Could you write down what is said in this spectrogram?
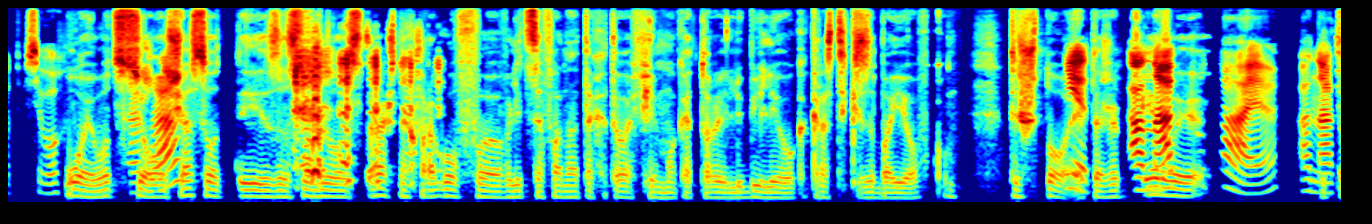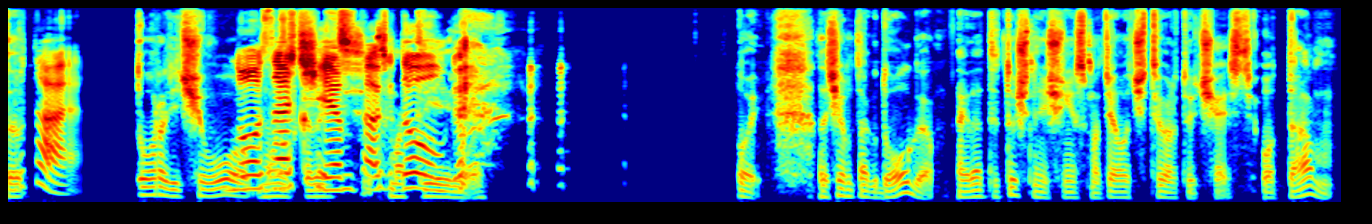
от всего Ой, вот все, вот хронометража. сейчас вот ты заслужила страшных врагов, э, в лице фанатов этого фильма, которые любили его как раз таки за боевку. Ты что? Нет, Это же она первый крутая, она это крутая. то, ради чего, Но можно сказать, зачем так долго? смотрели. Ой, зачем так долго? Тогда ты точно еще не смотрела четвертую часть. Вот там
